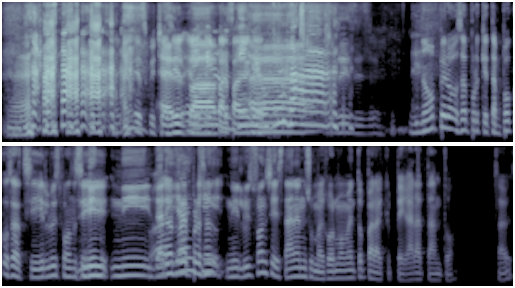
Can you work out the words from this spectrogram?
Escuché El el, el, parpadeo. Ah, sí, sí, sí. No, pero, o sea, porque tampoco, o sea, sí, Luis Fonsi. Ni, ni Ah, Daddy Yankee, ni Luis Fonsi están en su mejor momento para que pegara tanto, ¿sabes?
